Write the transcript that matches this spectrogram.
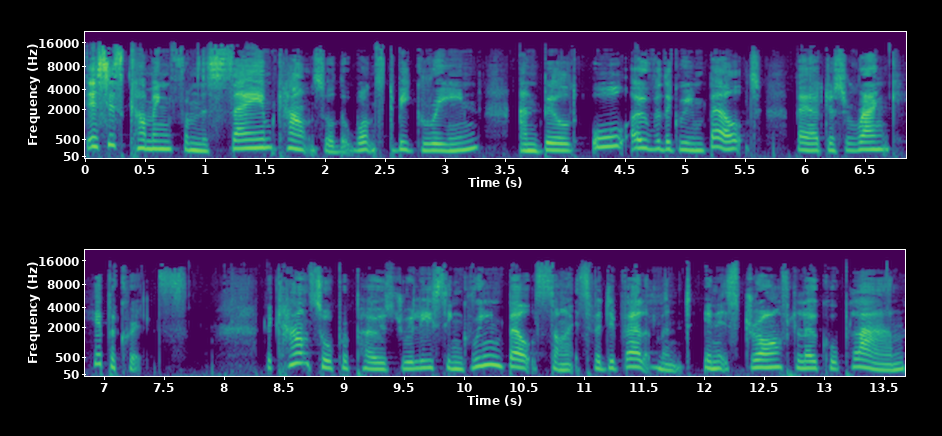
This is coming from the same council that wants to be green and build all over the green belt. They are just rank hypocrites. The council proposed releasing green belt sites for development in its draft local plan,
